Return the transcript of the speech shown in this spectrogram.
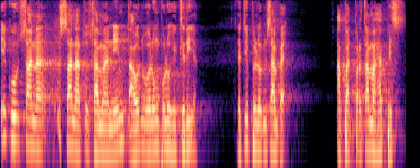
iku sana sanatu samanin tahun 80 Hijriah. Jadi belum sampai abad pertama habis.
